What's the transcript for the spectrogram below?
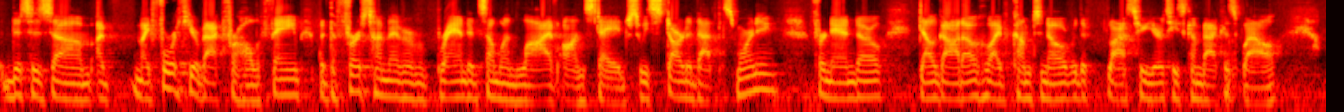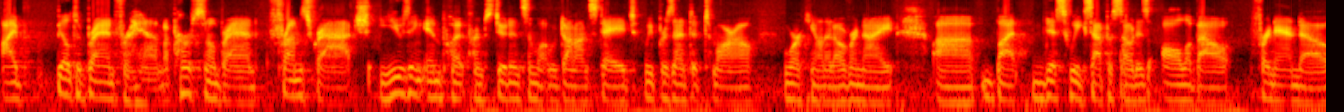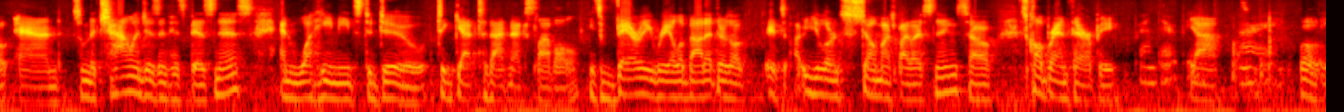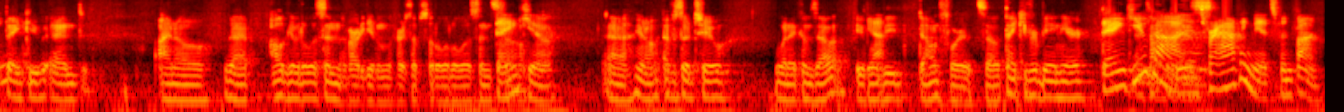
This is um, I've, my fourth year back for Hall of Fame, but the first time I've ever branded someone live on stage. So we started that this morning. Fernando Delgado, who I've come to know over the last few years, he's come back as well. I built a brand for him, a personal brand from scratch, using input from students and what we've done on stage. We present it tomorrow, working on it overnight. Uh, but this week's episode is all about Fernando and some of the challenges in his business and what he needs to do to get to that next level. He's very real about it. There's a it's you learn so much by listening. So it's called brand therapy. Brand therapy. Yeah. All right. Well, thank, you. And I know that I'll give it a listen. I've already given the first episode a little listen. so, Thank you. Uh, you know, episode two, when it comes out, people Yeah. will be down for it. So thank you for being here. Thank you And talking to guys for having me. It's been fun.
